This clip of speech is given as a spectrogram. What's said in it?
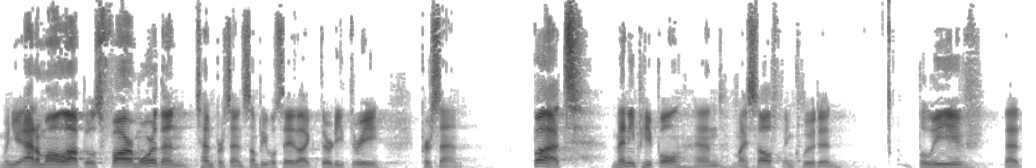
when you add them all up, it was far more than 10%. Some people say like 33%. But many people, and myself included, believe that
